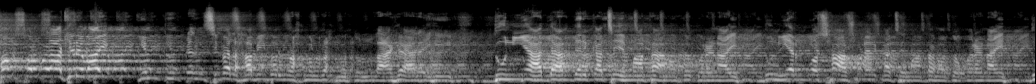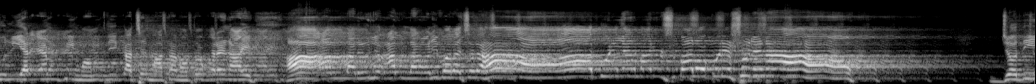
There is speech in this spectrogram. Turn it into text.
সম্পর্ক রে ভাই। কিন্তু প্রিন্সিপাল হাবিবুর রহমান রহমতুল্লাহ আলাইহি দুনিয়াদারদের কাছে মাথা নত করে নাই। দুনিয়ার প্রশাসনের কাছে মাথা নত করে নাই, দুনিয়ার এমপি মন্ত্রীর কাছে মাথা নত করে নাই। আ আল্লাহর ওলি আল্লাহ ওলি বলেছেন, হা, দুনিয়ার মানুষ ভালো করে শুনে যদি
